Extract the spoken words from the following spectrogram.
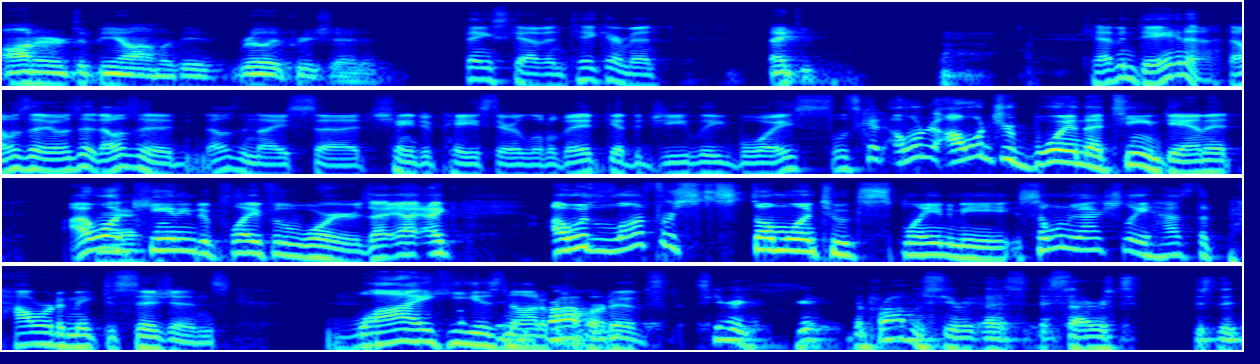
Honored to be on with you. Really appreciate it. Thanks, Kevin. Take care, man. Thank you. Kevin Danna. That was a, was a that was a that was a nice uh, change of pace there a little bit. Get the G League voice. Let's get. I want I want your boy on that team. Damn it! I want yeah. Canyon to play for the Warriors. I, I I would love for someone to explain to me, someone who actually has the power to make decisions, why he is not a part of. the problem, Cyrus, uh, Cyrus, is that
